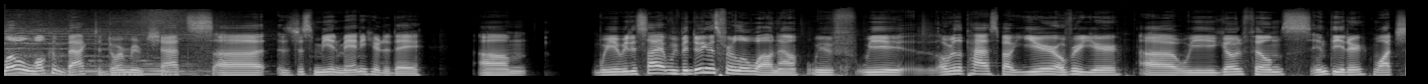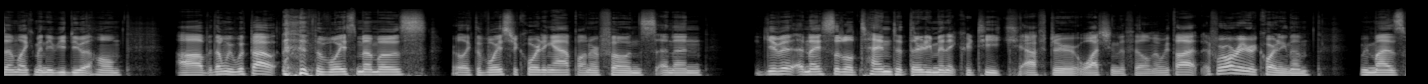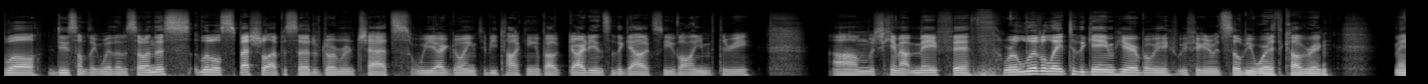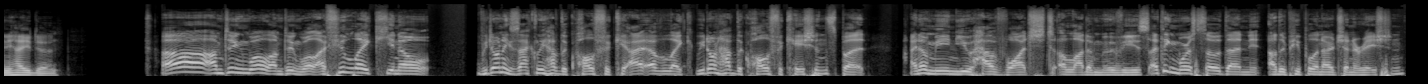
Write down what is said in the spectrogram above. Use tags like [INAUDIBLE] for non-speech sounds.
hello and welcome back to Dorm Room Chats. Uh, it's just me and Mani here today. Um, we we decided we've been doing this for a little while now. We've we over the past about year over a year, uh, we go to films in theater, watch them like many of you do at home. Uh, but then we whip out [LAUGHS] the voice memos or like the voice recording app on our phones, and then give it a nice little ten to thirty minute critique after watching the film. And we thought if we're already recording them we might as well do something with them. So, in this little special episode of Dorm Room Chats, we are going to be talking about Guardians of the Galaxy Volume 3, um, which came out May 5th. We're a little late to the game here, but we, we figured it would still be worth covering. Mani, how you doing? Uh, I'm doing well. I'm doing well. I feel like, you know, we don't exactly have the qualification. Like we don't have the qualifications, but I know me and you have watched a lot of movies. I think more so than other people in our generation.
